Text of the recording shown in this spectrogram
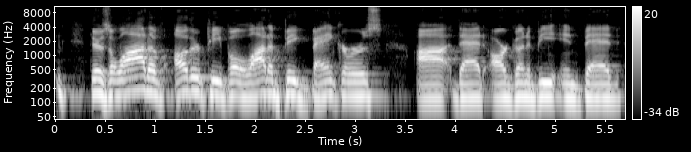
there's a lot of other people, a lot of big bankers uh, that are going to be in bed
